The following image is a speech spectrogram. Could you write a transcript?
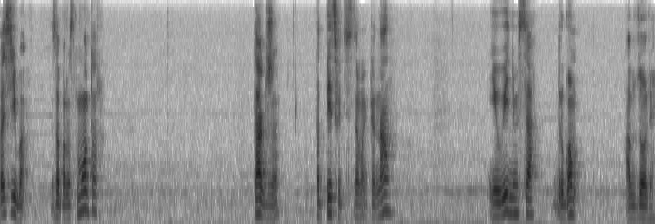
Спасибо за просмотр. Также подписывайтесь на мой канал. И увидимся в другом обзоре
